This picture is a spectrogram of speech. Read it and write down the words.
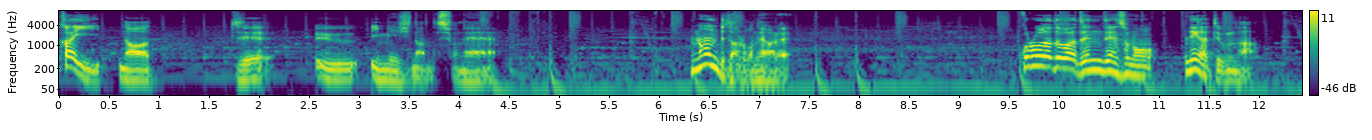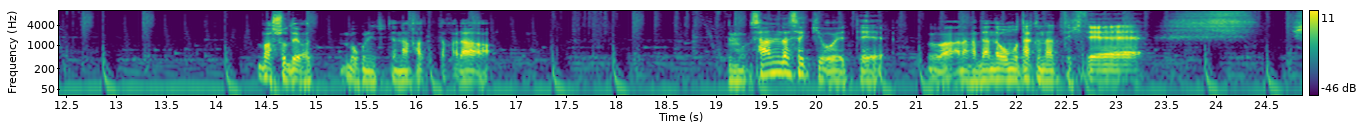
かいなっていうイメージなんですよね。なんでだろうねあれ。コロラドは全然そのネガティブな場所では僕にとってなかったからでも3打席終えてうわなんかだんだん重たくなってきて。いや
